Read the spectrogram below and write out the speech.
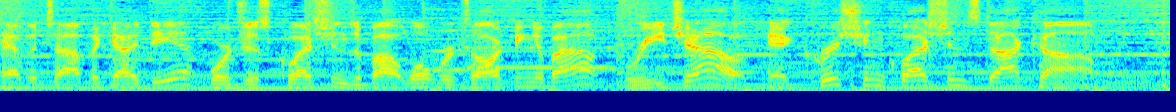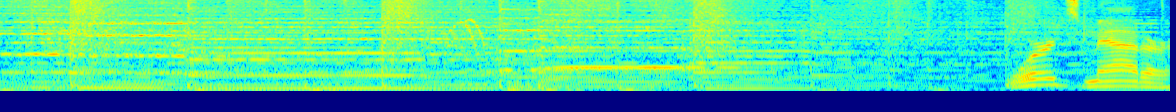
Have a topic idea or just questions about what we're talking about? Reach out at ChristianQuestions.com. Words matter.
